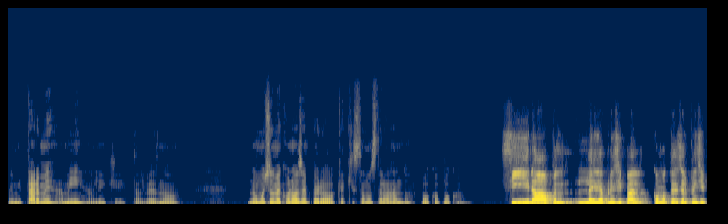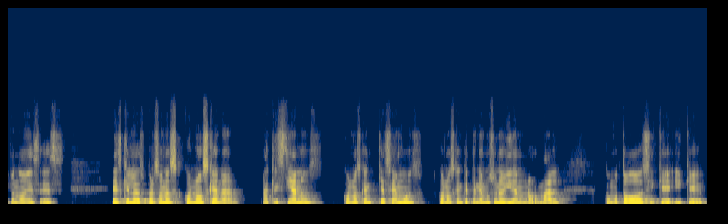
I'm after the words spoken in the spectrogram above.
invitarme a mí, alguien que tal vez no, no muchos me conocen, pero que aquí estamos trabajando poco a poco. Sí, no, pues la idea principal, como te decía al principio, no es, es, es que las personas conozcan a, a cristianos, conozcan qué hacemos, conozcan que tenemos una vida normal como todos y que, y que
